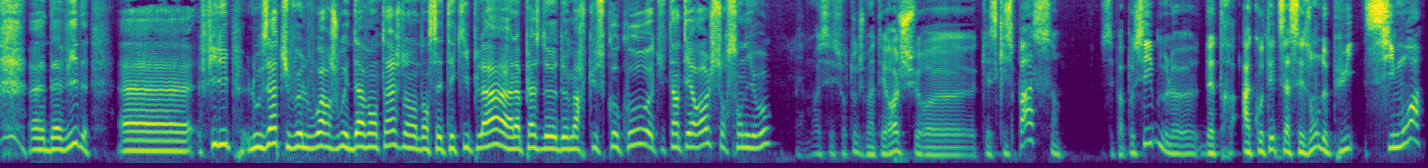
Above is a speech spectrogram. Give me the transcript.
euh, David. euh, Philippe, Louza, tu veux le voir jouer davantage dans, dans cette équipe-là, à la place de, de Marcus Coco Tu t'interroges sur son niveau? Moi, c'est surtout que je m'interroge sur euh, qu'est-ce qui se passe? C'est pas possible euh, d'être à côté de sa saison depuis six mois.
